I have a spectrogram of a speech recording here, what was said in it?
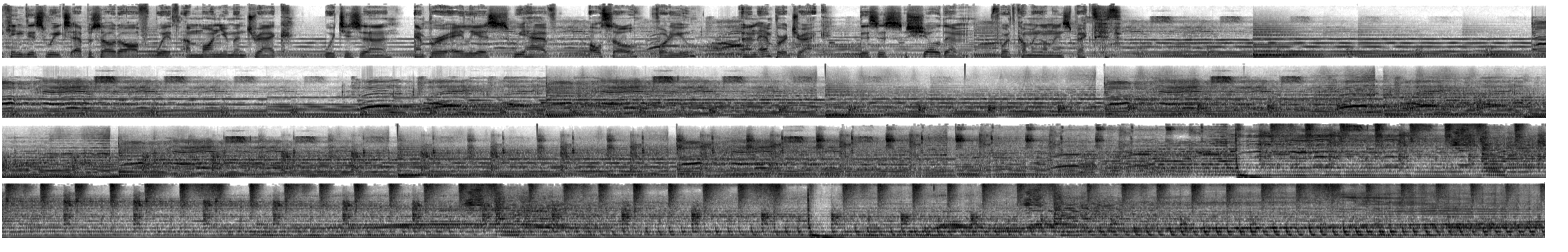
Kicking this week's episode off with a monument track, which is an Emperor alias, we have also, for you, an Emperor track. This is Show Them, forthcoming on Inspected.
